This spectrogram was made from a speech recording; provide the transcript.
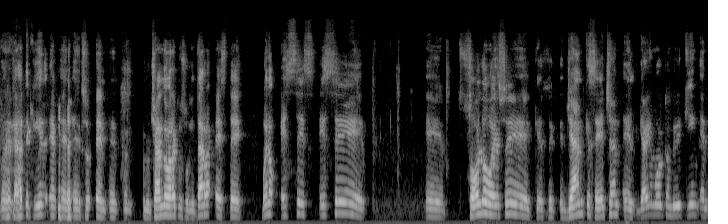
Con el Karate Kid luchando ahora con su guitarra. Este, bueno, ese es ese eh, solo ese que jam que se echan el Gary Moore con B.B. King en,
